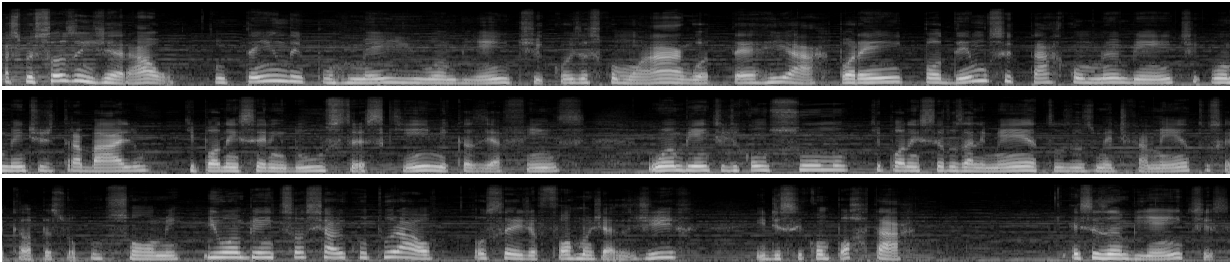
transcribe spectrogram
As pessoas em geral entendem por meio ambiente coisas como água, terra e ar. Porém, podemos citar como meio ambiente o ambiente de trabalho, que podem ser indústrias químicas e afins, o ambiente de consumo, que podem ser os alimentos e os medicamentos que aquela pessoa consome, e o ambiente social e cultural, ou seja, formas de agir e de se comportar. Esses ambientes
